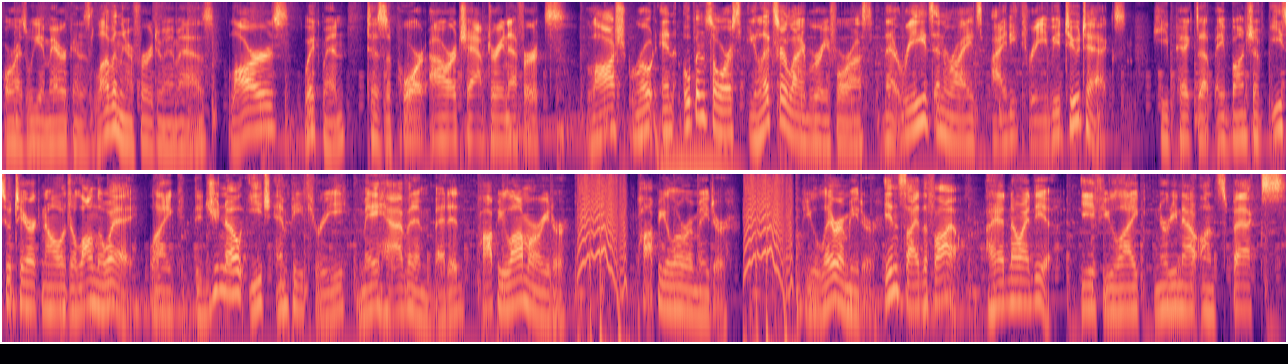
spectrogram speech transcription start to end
or as we Americans lovingly refer to him as Lars Wikman, to support our chaptering efforts. Lars wrote an open source Elixir library for us that reads and writes ID3 v2 tags. He picked up a bunch of esoteric knowledge along the way, like did you know each MP3 may have an embedded popularimeter? Popularimeter. Popularimeter inside the file. I had no idea. If you like nerding out on specs,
